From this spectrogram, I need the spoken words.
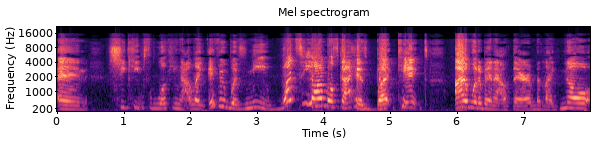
and she keeps looking out like if it was me, once he almost got his butt kicked, I would have been out there and been like, no,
